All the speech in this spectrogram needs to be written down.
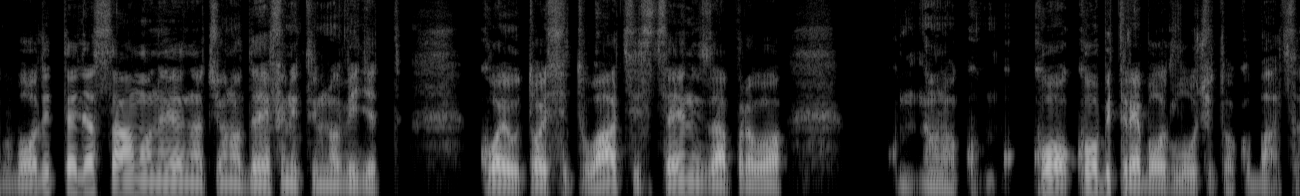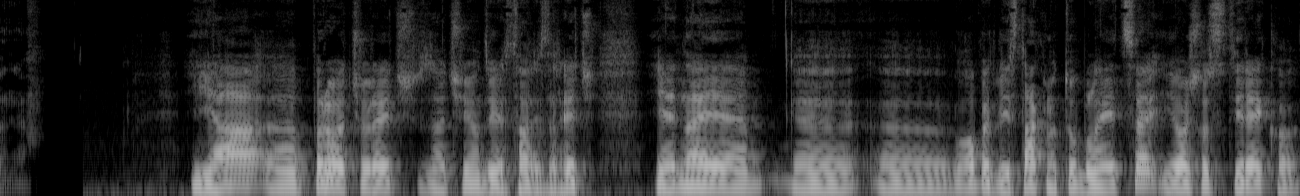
voditelja samo, ne, znači ono definitivno vidjeti ko je u toj situaciji, sceni zapravo, ono, ko, ko bi trebao odlučiti oko bacanja. Ja e, prvo ću reći, znači imam dvije stvari za reći. Jedna je, e, e, opet bi istaknuo tu blece i ovo što si ti rekao,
